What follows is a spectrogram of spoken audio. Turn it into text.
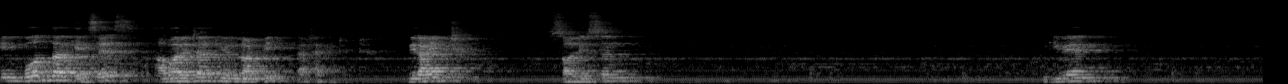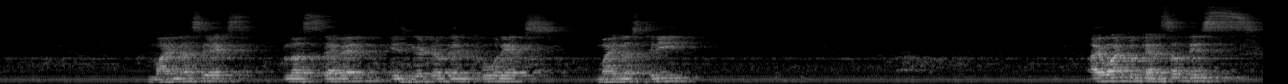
In both the cases, our result will not be affected. We write solution given minus x plus 7 is greater than 4x minus 3 I want to cancel this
